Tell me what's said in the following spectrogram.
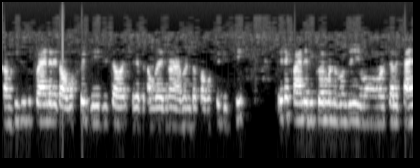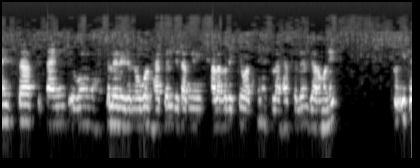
কারণ কিছু কিছু ক্লায়েন্টের এটা অবশ্যই দিয়ে দিতে হয়, সেক্ষেত্রে আমরা এই ধরনের অ্যাভেন্টাস অবশ্যই দিচ্ছি। এটা ক্লায়েন্টের রিকোয়ারমেন্ট অনুযায়ী এবং আমরা চাইলে চাইনিজটা চাইনিজ এবং হ্যাপেলের নোবেল হ্যাপেল যেটা আপনি সাদাটা দেখতে পাচ্ছেন এটা হ্যাপেলের জার্মানির তো এটা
